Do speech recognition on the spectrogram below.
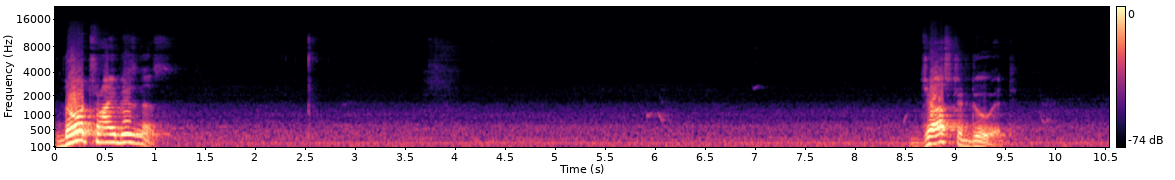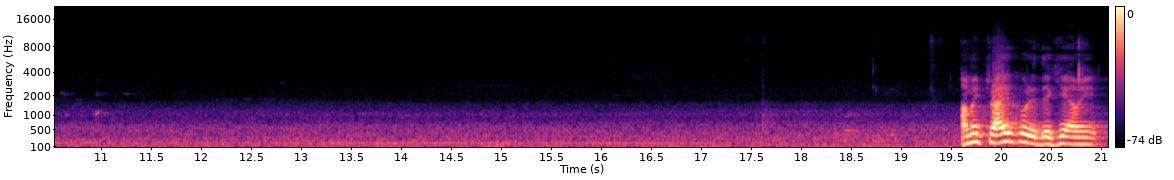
no try business Just do it. আমি ট্রাই করি দেখি আমি আহ,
